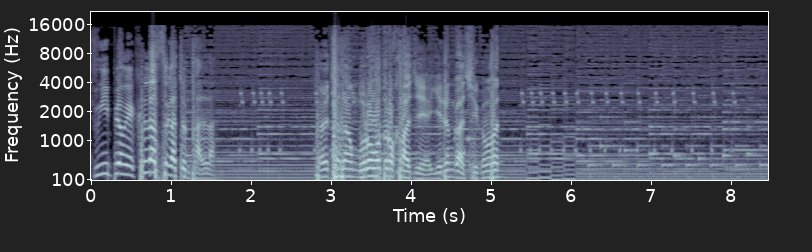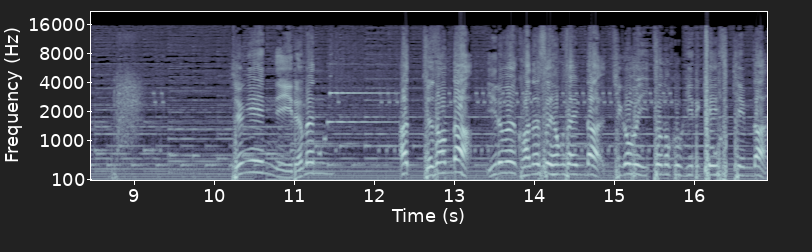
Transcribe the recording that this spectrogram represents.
중2병의 클라스가 좀 달라 절차상 물어보도록 하지. 이름과 지금은? 증인 이름은? 아 죄송합니다. 이름은 관할서 형사입니다. 직업은 이토노코 기리 케이스키입니다.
